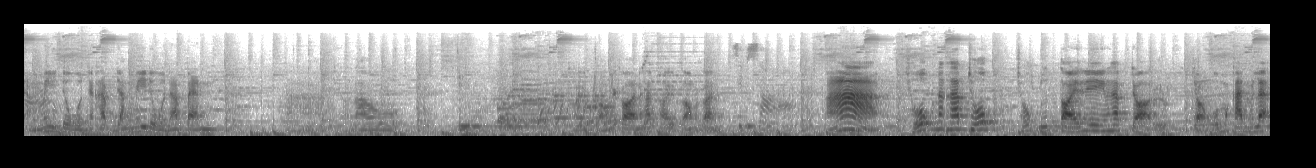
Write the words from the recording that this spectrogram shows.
ยังไม่โดดนะครับยังไม่โดดนะแปนเดี๋ยวเราถอยสองไปก่อนนะครับถอยสองไปก่อน อ่าชกนะครับชกชกหรือต่อยนั่นเองนะครับ เจาะเจาะอุมกันไปแล้ว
